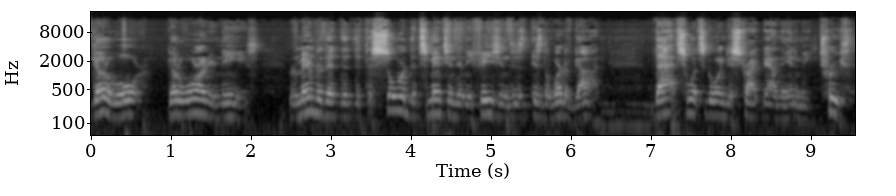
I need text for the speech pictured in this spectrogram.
Go to war. Go to war on your knees. Remember that the, that the sword that's mentioned in Ephesians is, is the Word of God. That's what's going to strike down the enemy. Truth.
